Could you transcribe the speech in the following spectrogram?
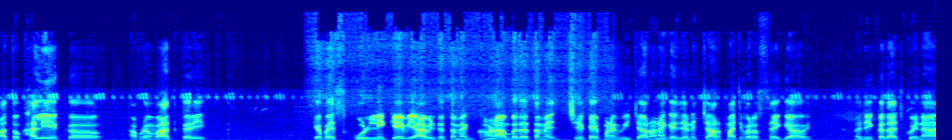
આ તો ખાલી એક આપણે વાત કરી કે ભાઈ સ્કૂલની કેવી? આવી રીતે તમે ઘણા બધા તમે જે કંઈ પણ વિચારો ને કે જેને ચાર પાંચ વર્ષ થઈ ગયા હોય, હજી કદાચ કોઈના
